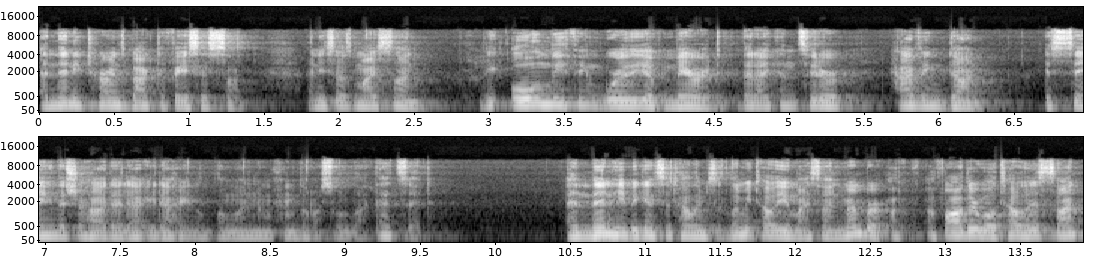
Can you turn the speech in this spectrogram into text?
And then he turns back to face his son. And he says, My son, the only thing worthy of merit that I consider having done is saying the Shahada La ilaha illallah wa Muhammad Rasulullah. That's it. And then he begins to tell him, says, Let me tell you, my son. Remember, a, a father will tell his son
